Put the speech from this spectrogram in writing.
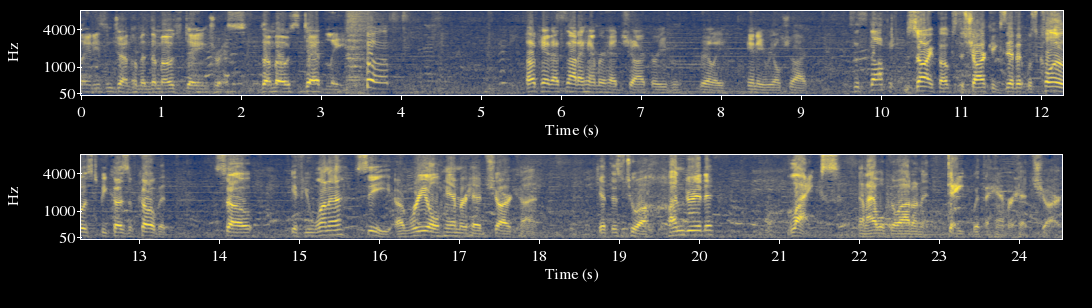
ladies and gentlemen, the most dangerous, the most deadly. Okay, that's not a hammerhead shark or even really any real shark. It's a stuffy. I'm sorry, folks, the shark exhibit was closed because of COVID. So, if you want to see a real hammerhead shark hunt, get this to a hundred likes, and I will go out on a date with the hammerhead shark.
